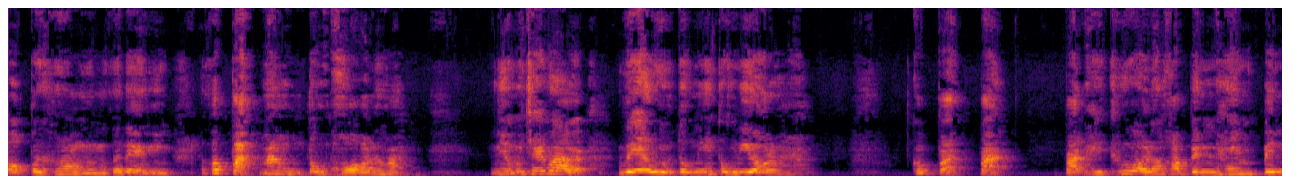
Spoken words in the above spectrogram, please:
ออกไปข้างนอกมันก็แดงเอง แล้วก็ปัดมั่งตรงคอนะคะ เนี่ยไม่ใช่ว่าแววอยู่ตรงนี้ตรงเดียวนะก็ปัดปัดปัดให้ทั่วแล้วก็เป็นให้มันเป็น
